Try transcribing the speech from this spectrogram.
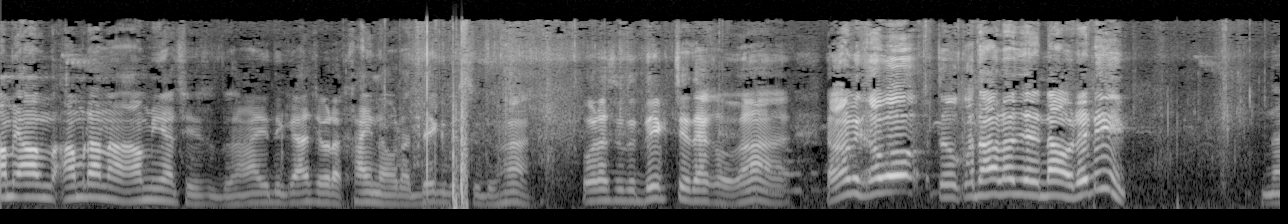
আম আমরা না, আমি আছি শুধু। হ্যাঁ এদিকে আছে, ওরা খায় না, ওরা দেখবে শুধু হ্যাঁ। ওরা শুধু দেখছে, দেখো হ্যাঁ। আমি খাব? তো কথা হলো যে, নাও রেডি না,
